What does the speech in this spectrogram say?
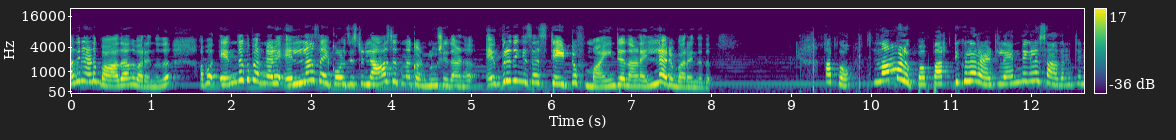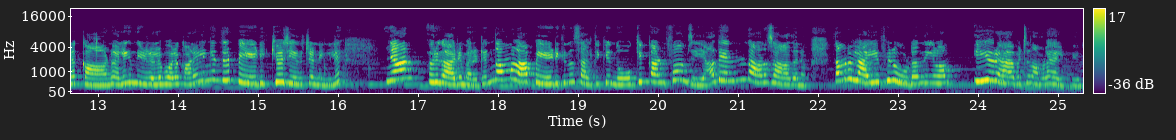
അതിനാണ് ബാധ എന്ന് പറയുന്നത്. അപ്പോൾ എന്തൊക്കെ പറഞ്ഞാലും എല്ലാ സൈക്കോളജിസ്റ്റും ലാസ്റ്റ് എത്തുന്ന കൺക്ലൂഷൻ ഇതാണ്. Everything is a state of mind എന്നാണ് എല്ലാവരും പറയുന്നത്. അപ്പോൾ നമ്മളിപ്പോൾ പർട്ടിക്കുലർ ആയിട്ടുള്ള എന്തെങ്കിലും സാധനത്തിനെ കാണുക അല്ലെങ്കിൽ നിഴൽ പോലെ കാണുക അല്ലെങ്കിൽ എന്തെങ്കിലും പേടിക്കുകയോ ചെയ്തിട്ടുണ്ടെങ്കിൽ ഞാൻ ഒരു കാര്യം പറയട്ടെ. നമ്മൾ ആ പേടിക്കുന്ന സ്ഥലത്തേക്ക് നോക്കി കൺഫേം ചെയ്യുക. അതെന്താണ് സാധനം? നമ്മുടെ ലൈഫിൽ ഉടനീളം ഈ ഒരു ഹാബിറ്റ് നമ്മളെ ഹെൽപ്പ് ചെയ്യും.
